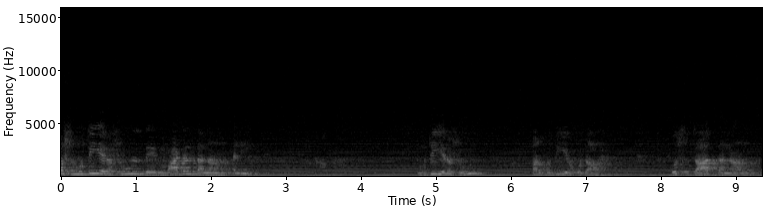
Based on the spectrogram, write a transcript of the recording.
اس متی رسول دے ماڈل دا نام علی۔ متی رسول اور متی خدا۔ اس ذات دا نام علی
